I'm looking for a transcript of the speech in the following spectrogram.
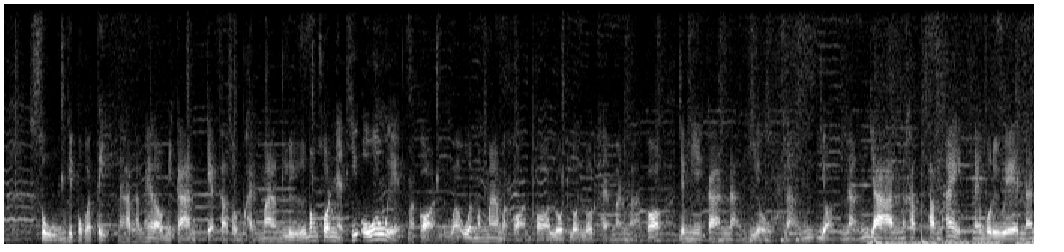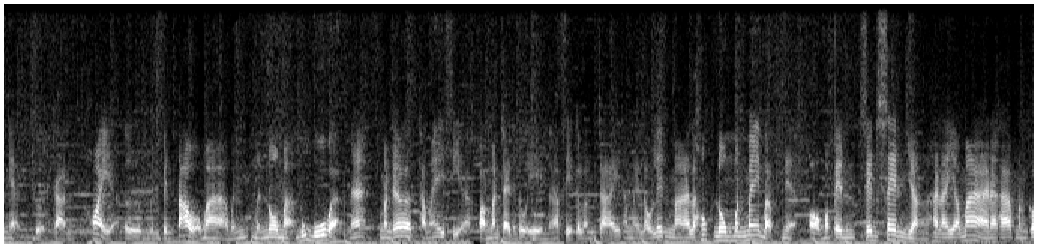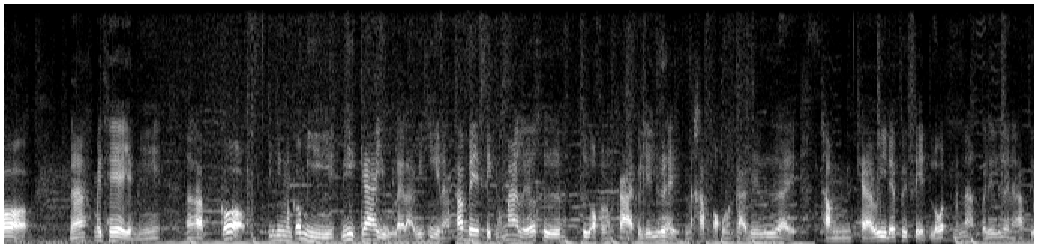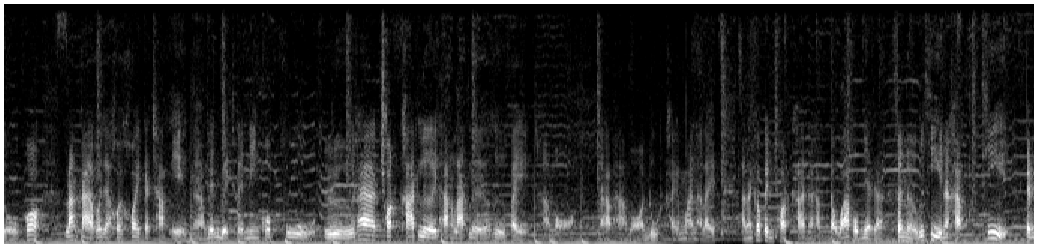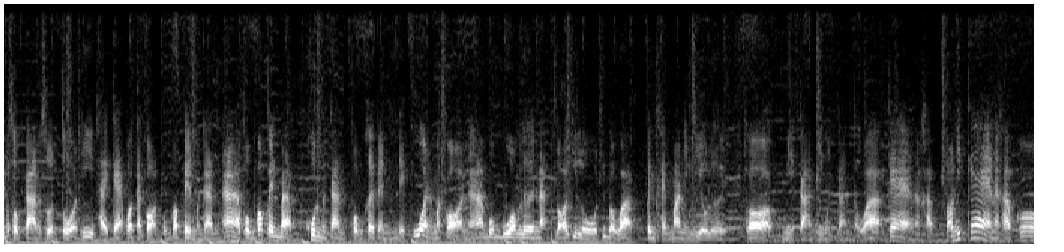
สูงผิดปกตินะครับทำให้เรามีการเก็บสะสมไขมัน หรือบางคนเนี่ยที่โอเวอร์เวทมาก่อน หรือว่าอ้วนมากๆมาก่อน พอลดลดลดไขมันมา ก็ยังมีการหนังเหี่ยว หนังหย่อนหนังยานนะครับทำให้ในบริเวณนั้นเนี่ยเกิดการห้อยเออมันเป็นเต้าออกมาเหมือนเหมือนนมอะบุ๊บบุ๊บอะนะมันก็ทำให้เสียความมั่นใจในตัวเองนะครับเสียกำลังใจทำไมเราเล่นมาแล้วนมมันไม่แบบเนี่ยออกมาเป็นเส้นๆอย่างฮานายาม่านะครับ มันก็นะไม่เท่อย่างนี้ นะครับก็จริงๆมันก็มีวิธีแก้อยู่หลาย ๆ วิธีนะครับถ้าเบสิกมากๆเลยก็คือคือออกกำลังกายไปเรื่อยๆนะครับออกกำลังกายไปเรื่อยๆทำ carry deficit ลดน้ำหนักไปเรื่อยๆนะครับเดี๋ยวก็ร่างกายเราก็จะค่อยๆ กระชับเองนะครับเล่นเวทเทรนนิ่งควบคู่ หรือถ้าช็อตคัทเลยทางลัดเลยก็คือไปหาหมอ นะครับหาหมอดูดไขมันอะไร อันนั้นก็เป็นช็อตคัทนะครับ แต่ว่าผมอยากจะเสนอวิธีนะครับที่เป็นประสบการณ์ส่วนตัวที่ถ่ายแก่เพราะแต่ก่อนผมก็เป็นเหมือนกันอ่าผมก็เป็นแบบคุณเหมือนกัน ผมเคยเป็นเด็กอ้วนมาก่อนนะฮะบวมๆเลยหนักร้อยกิโลที่แบบว่าเป็นไขมันอย่างเดียวเลย ก็มีอาการนี้เหมือนกัน แต่ว่าแก้นะครับ ตอนที่แก้นะครับก็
